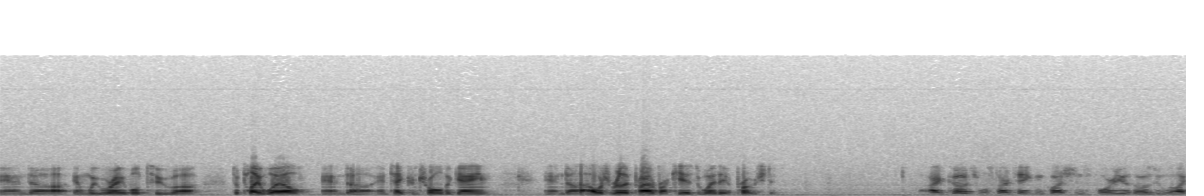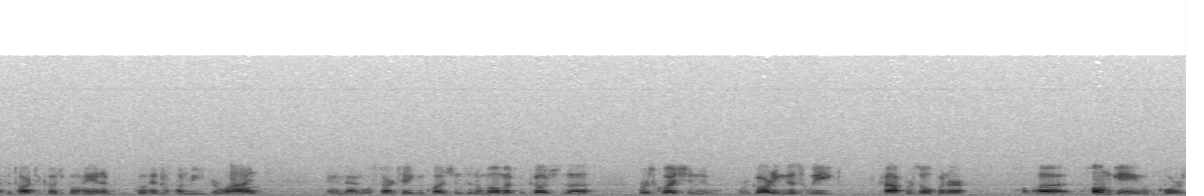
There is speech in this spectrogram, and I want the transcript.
and uh, and we were able to uh, to play well and uh, and take control of the game. And uh, I was really proud of our kids the way they approached it. All right, Coach, we'll start taking questions for you. Those who would like to talk to Coach Bohannon, go ahead and unmute your lines, and then we'll start taking questions in a moment. But, Coach, the first question regarding this week, conference opener, uh, home game, of course,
